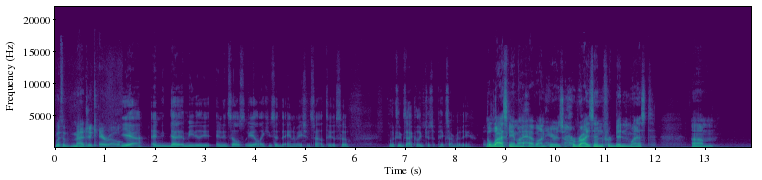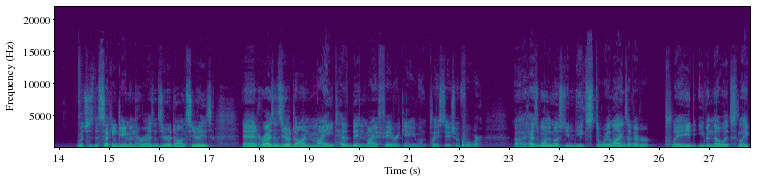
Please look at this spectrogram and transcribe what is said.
with a magic arrow. Yeah, and that immediately, and it's also yeah, like you said, the animation style too. So it looks exactly like just a Pixar movie. The last game I have on here is Horizon Forbidden West, um, which is the second game in the Horizon Zero Dawn series. And Horizon Zero Dawn might have been my favorite game on the PlayStation 4. Uh, it has one of the most unique storylines I've ever played, even though it's like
